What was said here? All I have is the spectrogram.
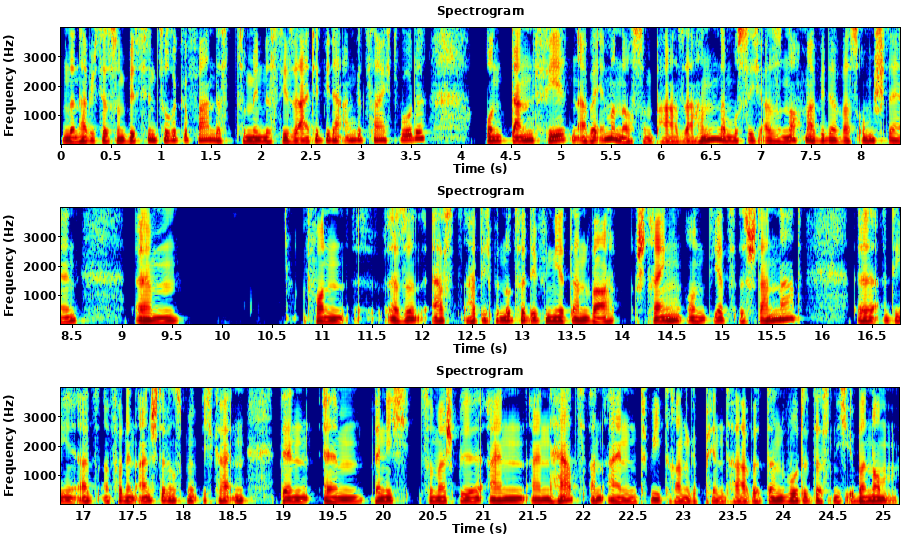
Und dann habe ich das so ein bisschen zurückgefahren, dass zumindest die Seite wieder angezeigt wurde. Und dann fehlten aber immer noch so ein paar Sachen. Da musste ich also nochmal wieder was umstellen. Ähm, von, also erst hatte ich Benutzer definiert, dann war streng und jetzt ist Standard, äh, die als von den Einstellungsmöglichkeiten. Denn ähm, wenn ich zum Beispiel ein, ein Herz an einen Tweet dran gepinnt habe, dann wurde das nicht übernommen.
